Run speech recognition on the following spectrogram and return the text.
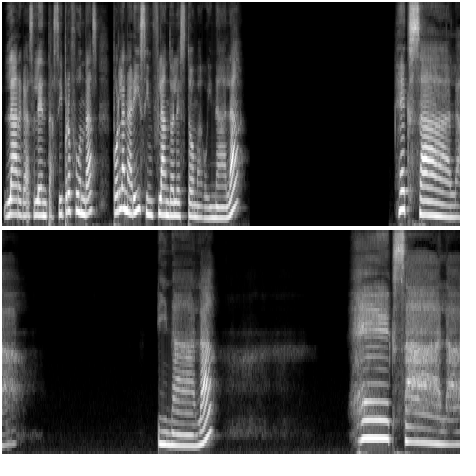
largas, lentas y profundas, por la nariz inflando el estómago. Inhala. Exhala. Inhala. Exhala.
